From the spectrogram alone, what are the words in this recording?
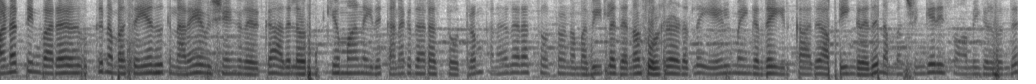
பணத்தின் வரவுக்கு நம்ம செய்யறதுக்கு நிறைய விஷயங்கள் இருக்குது அதில் ஒரு முக்கியமான இது கனகதாரா ஸ்தோத்திரம். கனகதாரா ஸ்தோத்திரம் நம்ம வீட்டில் தினம் சொல்கிற இடத்துல ஏழ்மைங்கிறதே இருக்காது அப்படிங்கிறது நம்ம ஸ்ருங்கேரி சுவாமிகள் வந்து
